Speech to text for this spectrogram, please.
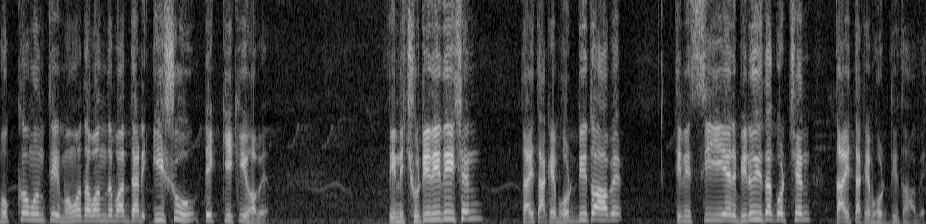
মুখ্যমন্ত্রী মমতা বন্দ্যোপাধ্যায়ের ইস্যু ঠিক কী কী হবে। তিনি ছুটি দিয়ে দিয়েছেন, তাই তাকে ভোট দিতে হবে। তিনি সিএ এর বিরোধিতা করছেন, তাই তাকে ভোট দিতে হবে।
